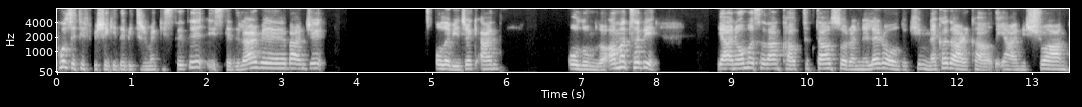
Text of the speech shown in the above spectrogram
pozitif bir şekilde bitirmek istedi istediler ve bence olabilecek en olumlu. Ama tabii yani o masadan kalktıktan sonra neler oldu, kim ne kadar kaldı? Yani şu an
